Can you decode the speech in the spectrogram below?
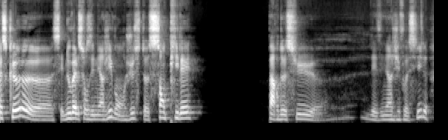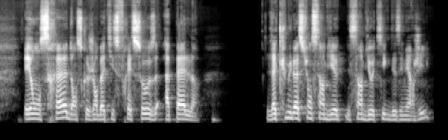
est-ce que ces nouvelles sources d'énergie vont juste s'empiler par-dessus les énergies fossiles? Et on serait dans ce que Jean-Baptiste Fressoz appelle l'accumulation symbiotique des énergies.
